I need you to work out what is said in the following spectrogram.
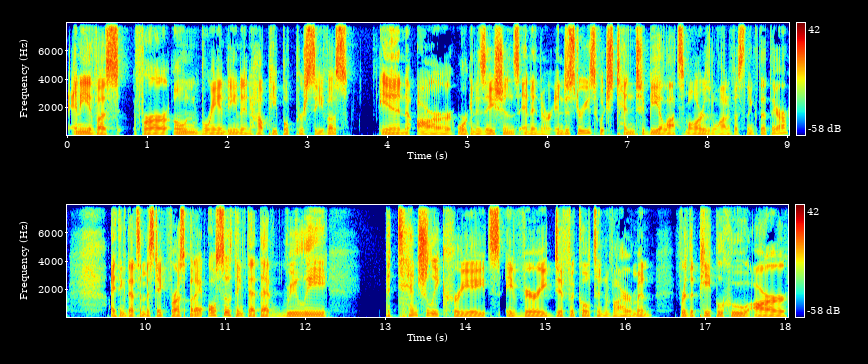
any of us for our own branding and how people perceive us in our organizations and in our industries, which tend to be a lot smaller than a lot of us think that they are. I think that's a mistake for us. But I also think that that really potentially creates a very difficult environment for the people who are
